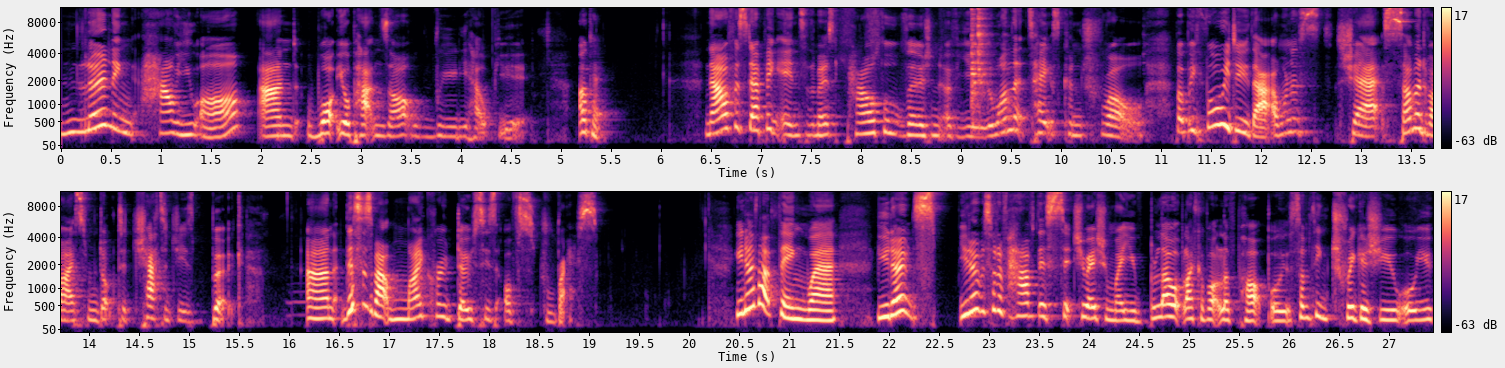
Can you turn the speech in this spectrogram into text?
learning how you are and what your patterns are will really help you here. Okay, now for stepping into the most powerful version of you, the one that takes control. But before we do that, I want to share some advice from Dr. Chatterjee's book. And this is about micro doses of stress. You know that thing where you don't you don't sort of have this situation where you blow up like a bottle of pop or something triggers you or you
